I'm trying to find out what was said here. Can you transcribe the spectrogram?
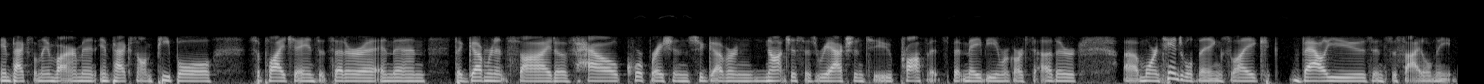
impacts on the environment, impacts on people, supply chains, et cetera, and then the governance side of how corporations should govern not just as reaction to profits, but maybe in regards to other uh, more intangible things like values and societal needs.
